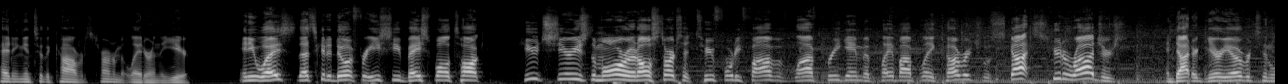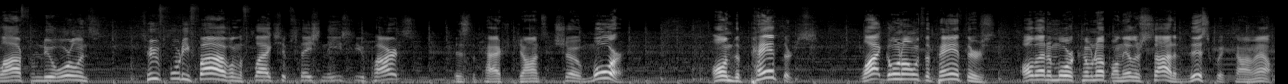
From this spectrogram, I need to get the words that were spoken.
heading into the conference tournament later in the year. Anyways, that's going to do it for ECU baseball talk. Huge series tomorrow. It all starts at 2:45 of live pregame and play-by-play coverage with Scott Scooter Rogers and Dr. Gary Overton live from New Orleans. 2:45 on the flagship station, the ECU Pirates. This is the Patrick Johnson Show. More on the Panthers. A lot going on with the Panthers. All that and more coming up on the other side of this quick timeout.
